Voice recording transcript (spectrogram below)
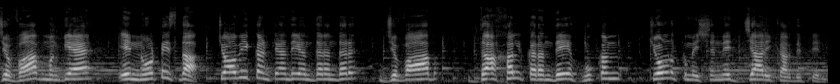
ਜਵਾਬ ਮੰਗਿਆ ਇਹ ਨੋਟਿਸ ਦਾ 24 ਘੰਟਿਆਂ ਦੇ ਅੰਦਰ ਅੰਦਰ ਜਵਾਬ ਦਾਖਲ ਕਰਨ ਦੇ ਹੁਕਮ ਚੋਣ ਕਮਿਸ਼ਨ ਨੇ ਜਾਰੀ ਕਰ ਦਿੱਤੇ ਨੇ।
